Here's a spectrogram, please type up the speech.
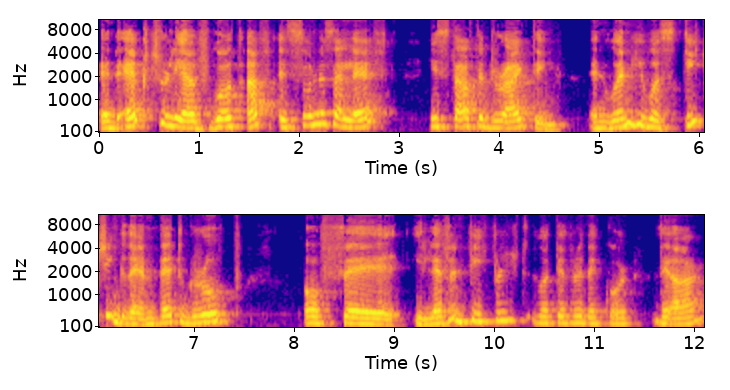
And actually I've got up, as soon as I left, he started writing. And when he was teaching them, that group of uh, 11 people, whatever they call, they are,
